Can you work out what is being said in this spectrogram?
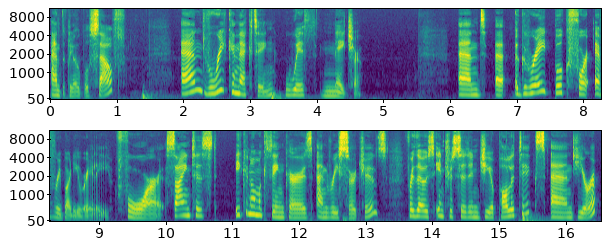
and the global south, and reconnecting with nature and uh, a great book for everybody, really, for scientists, economic thinkers, and researchers, for those interested in geopolitics and Europe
